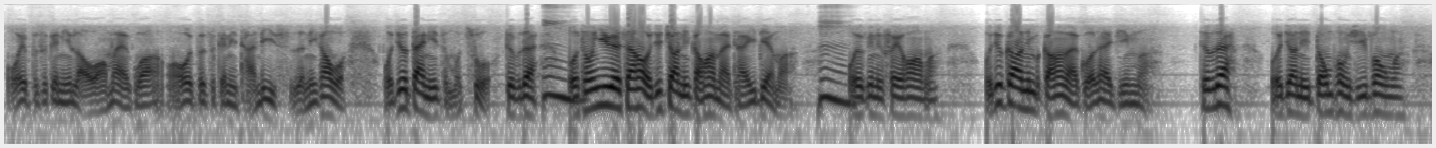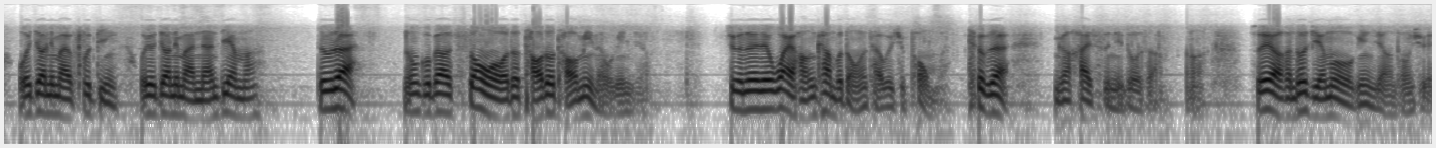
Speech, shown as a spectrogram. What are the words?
我也不是跟你老王卖瓜，我也不是跟你谈历史的。你看我，我就带你怎么做，对不对？嗯，我从一月三号我就叫你赶快买台一电嘛。嗯，我有跟你废话吗？我就告诉你们赶快买国泰金嘛，对不对？我叫你东碰西碰吗？我叫你买富鼎，我又叫你买南电吗？对不对？那种股票送我，我都逃都逃命了。我跟你讲，就那些外行看不懂的才会去碰嘛，对不对？你看害死你多少啊！所以啊，很多节目我跟你讲，同学，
